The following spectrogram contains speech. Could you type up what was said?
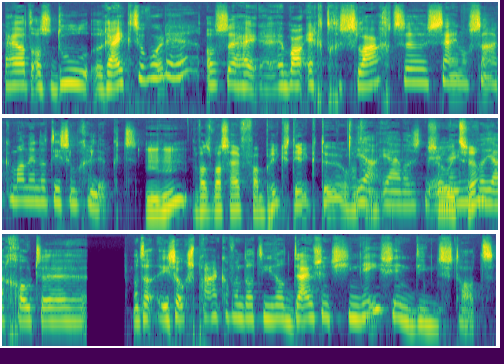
Hij had als doel rijk te worden. Hè? Als, eh, hij, hij wou echt geslaagd eh, zijn als zakenman en dat is hem gelukt. Mhm. Was, was hij fabrieksdirecteur? Of Ja, ja, hij was in Zoiets, ieder ja, grote. Want er is ook sprake van dat hij wel duizend Chinezen in dienst had.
